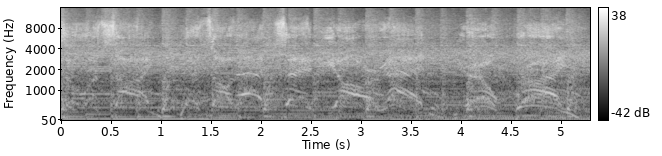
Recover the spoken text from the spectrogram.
Suicide is all that's in your head. You pray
